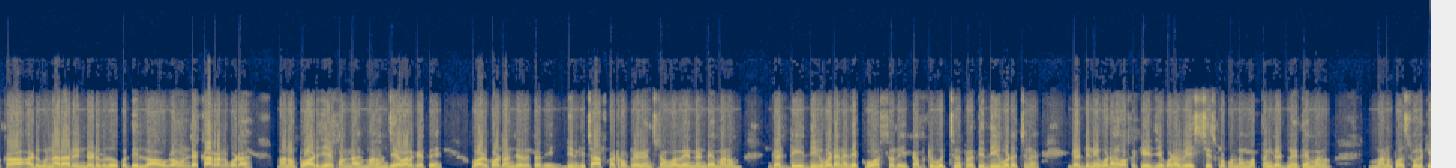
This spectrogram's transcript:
ఒక అడుగున్నర రెండు అడుగులు కొద్ది లావుగా ఉండే కర్రను కూడా మనం పాడు చేయకుండా మనం జీవాలకైతే వాడుకోవటం జరుగుతుంది. దీనికి చాఫ్ కటర్ ఉపయోగించడం వల్ల ఏంటంటే మనం గడ్డి దిగుబడి అనేది ఎక్కువ వస్తుంది. కాబట్టి వచ్చిన ప్రతి దిగుబడి వచ్చిన గడ్డిని కూడా ఒక కేజీ కూడా వేస్ట్ చేసుకోకుండా మొత్తం గడ్డిని అయితే మనం మనం పశువులకి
